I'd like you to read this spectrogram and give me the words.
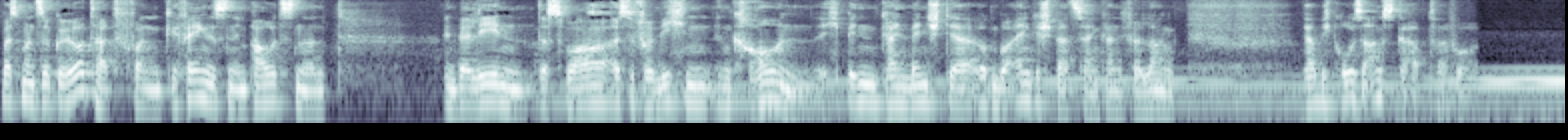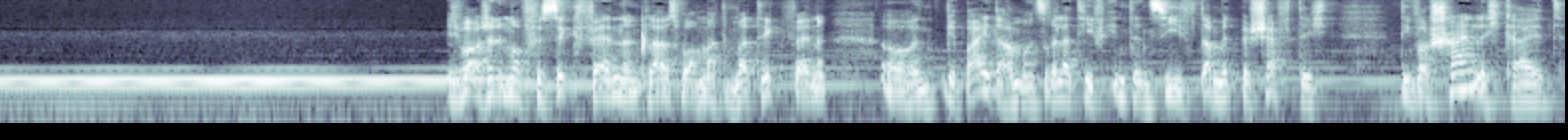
was man so gehört hat von Gefängnissen in Pautzen und in Berlin, das war also für mich ein, ein Grauen. Ich bin kein Mensch, der irgendwo eingesperrt sein kann für lang. Da habe ich große Angst gehabt davor. Ich war schon immer Physik-Fan und Klaus war Mathematik-Fan. Und wir beide haben uns relativ intensiv damit beschäftigt, die Wahrscheinlichkeit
